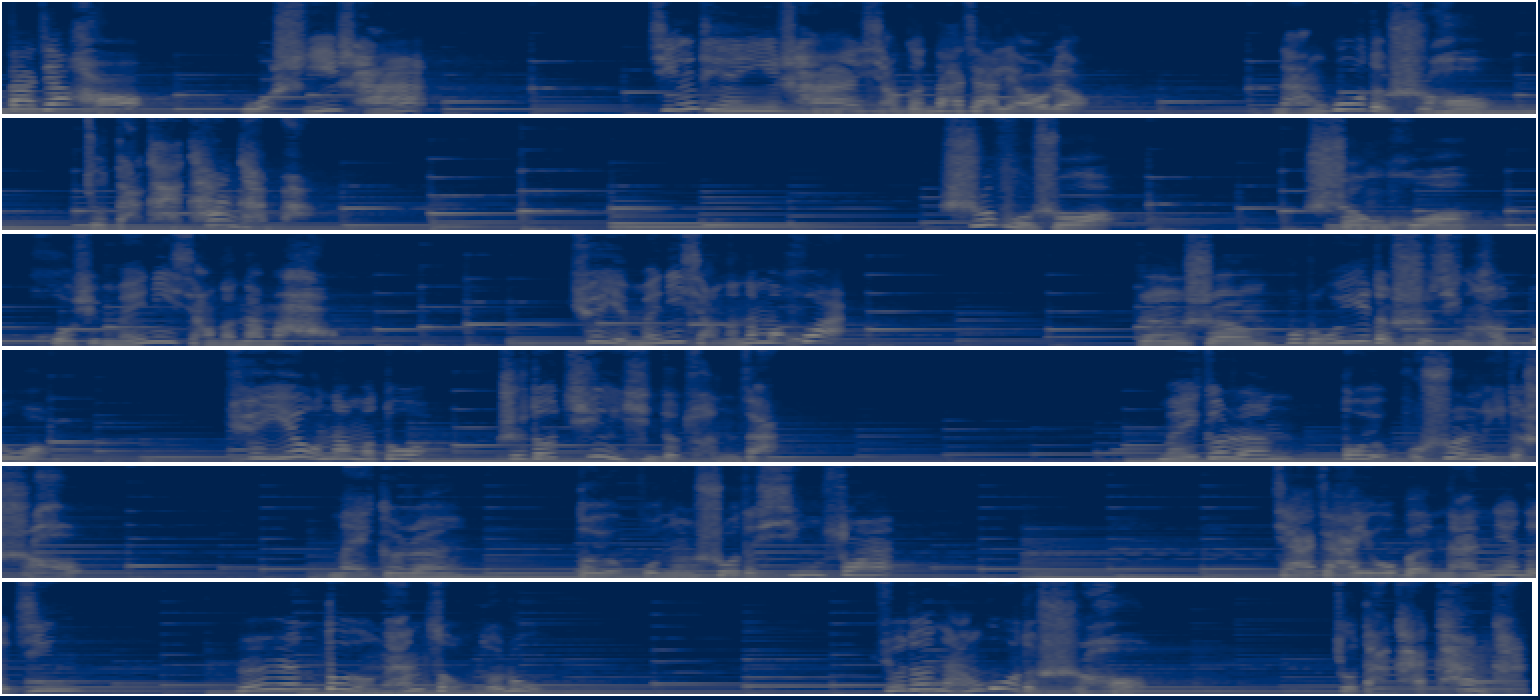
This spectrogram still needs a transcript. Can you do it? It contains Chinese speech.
大家好，我是一禅。今天一禅想跟大家聊聊，难过的时候就打开看看吧。师傅说，生活或许没你想的那么好，却也没你想的那么坏。人生不如意的事情很多，却也有那么多值得庆幸的存在。每个人都有不顺利的时候，每个人都有不能说的心酸。家家有本难念的经，人人都有难走的路。觉得难过的时候，就打开看看。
